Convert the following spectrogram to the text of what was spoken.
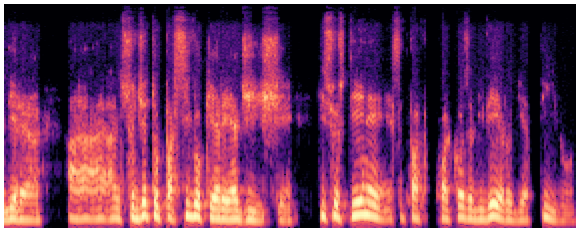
dire, a, a, al soggetto passivo che reagisce. Chi sostiene fa qualcosa di vero, di attivo.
